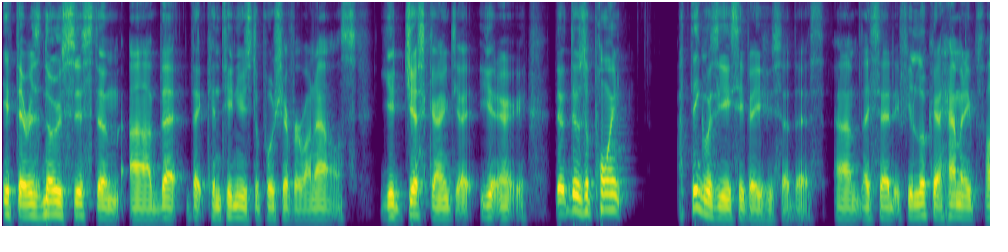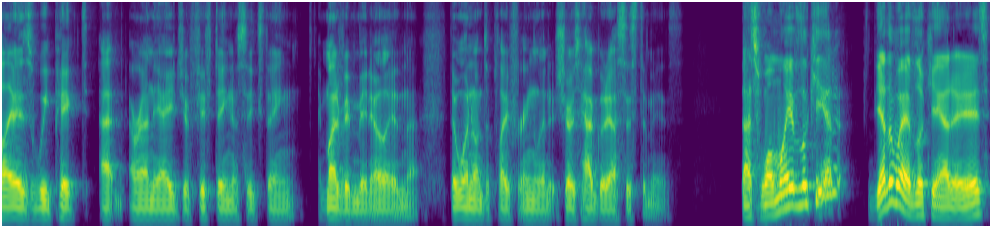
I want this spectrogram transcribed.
if there is no system uh, that that continues to push everyone else you're just going to you know there's a point I think it was the ECB who said this. Um, they said if you look at how many players we picked at around the age of 15 or 16, it might have even been earlier than that, that went on to play for England, it shows how good our system is. That's one way of looking at it. The other way of looking at it is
